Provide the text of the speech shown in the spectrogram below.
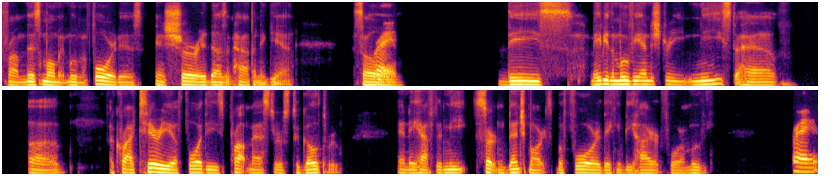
from this moment moving forward is ensure it doesn't happen again so Right. These maybe the movie industry needs to have uh, a criteria for these prop masters to go through. And they have to meet certain benchmarks before they can be hired for a movie. Right.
